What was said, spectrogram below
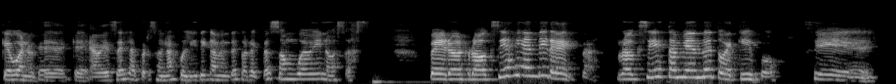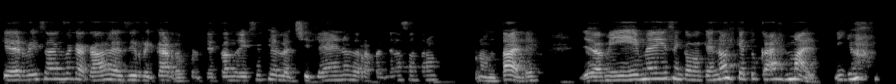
que, bueno, que, a veces las personas políticamente correctas son huevinosas, pero Roxy es bien directa. Roxy es también de tu equipo. Sí, qué risa eso que acabas de decir, Ricardo, porque cuando dices que los chilenos de repente no son tan frontales, a mí me dicen como que no, es que tú caes mal. Y yo,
